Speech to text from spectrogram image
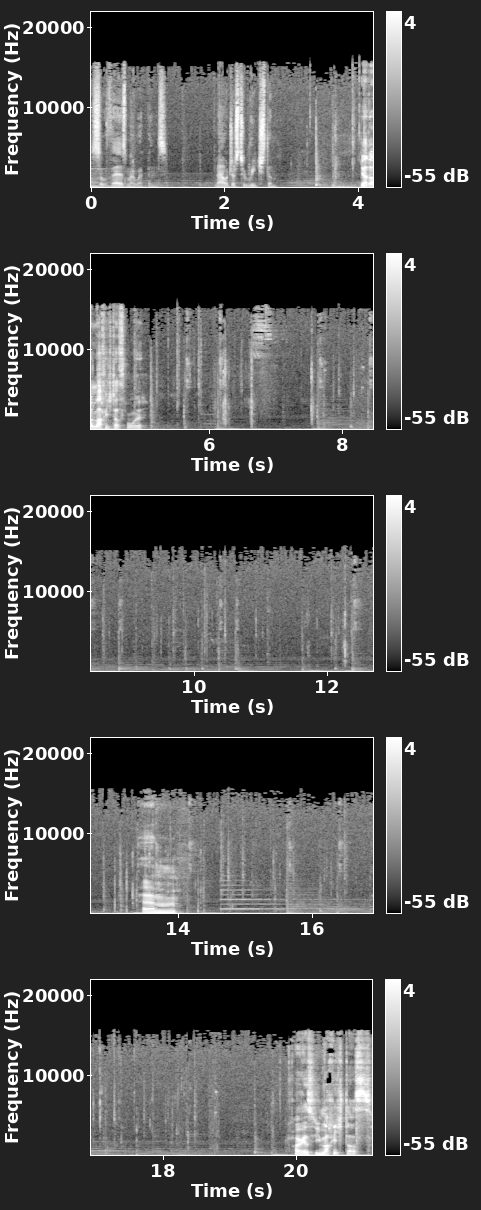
So there's my weapons. Now just to reach them. Ja, dann mache ich das wohl. Ähm. Frage ist, wie mache ich das?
